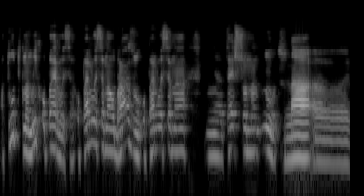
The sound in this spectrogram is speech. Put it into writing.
А тут на них оперлися, оперлися на образу, оперлися на те, що на ну на е,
